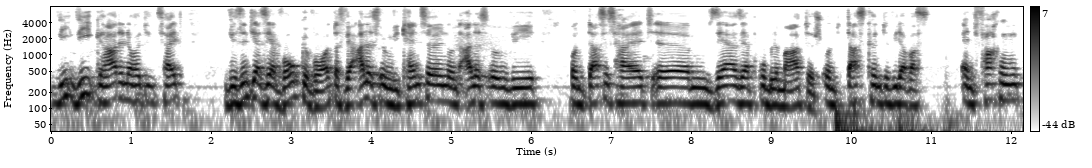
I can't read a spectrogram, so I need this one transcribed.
wie, wie gerade in der heutigen Zeit, wir sind ja sehr vogue geworden, dass wir alles irgendwie canceln und alles irgendwie und das ist halt ähm, sehr, sehr problematisch. Und das könnte wieder was entfachen.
